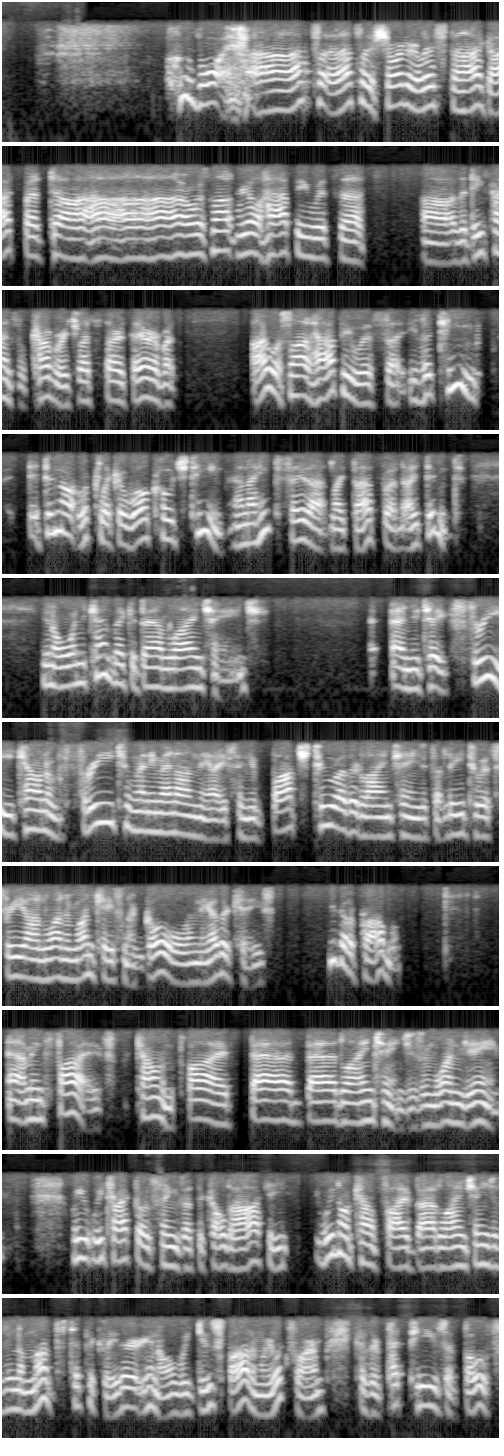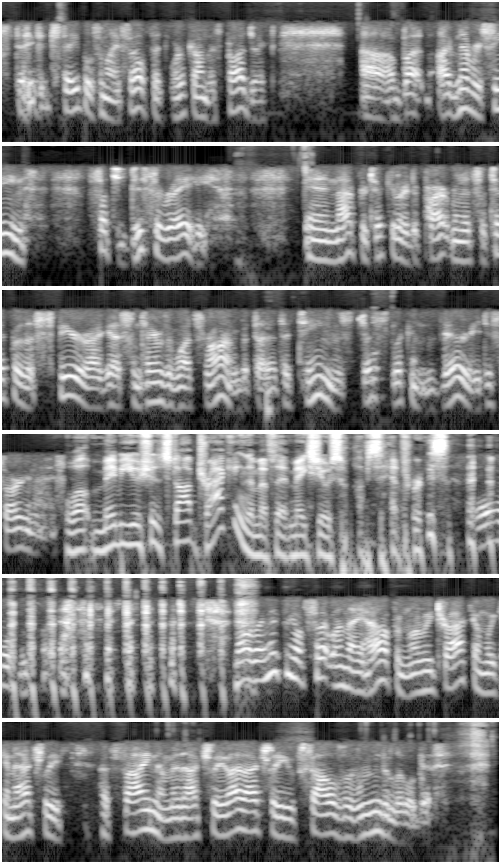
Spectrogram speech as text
Oh boy, uh, that's a, that's a shorter list than I got, but uh, I was not real happy with uh, uh, the defensive coverage. Let's start there. But I was not happy with uh, the team. It did not look like a well coached team, and I hate to say that like that, but I didn't. You know, when you can't make a damn line change, and you take three, count them, three too many men on the ice, and you botch two other line changes that lead to a three on one in one case and a goal in the other case, you've got a problem. I mean, five, count them, five bad, bad line changes in one game. We we track those things at the of Hockey. We don't count five bad line changes in a month. Typically, they're you know we do spot them, we look for them because they're pet peeves of both David Staples and myself that work on this project. Uh, but I've never seen such disarray in that particular department. It's the tip of the spear, I guess, in terms of what's wrong. But the, the team is just looking very disorganized. Well, maybe you should stop tracking them if that makes you so upset, Bruce. no, they make me upset when they happen. When we track them, we can actually assign them. It actually that actually solves the wound a little bit.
